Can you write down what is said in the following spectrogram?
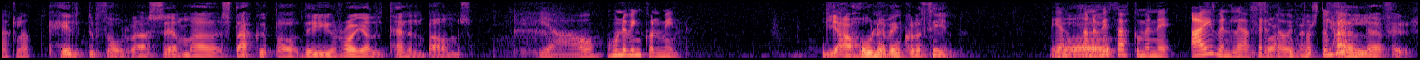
þakklátt Hildur Þóra sem að stakk upp á The Royal Tenenbaums. Já, hún er vinkonu mín. Já, hún er vinkuna þín Já, þannig að við þökkum henni ævinlega fyrir þá þakkum upp á henni kærlega fyrir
